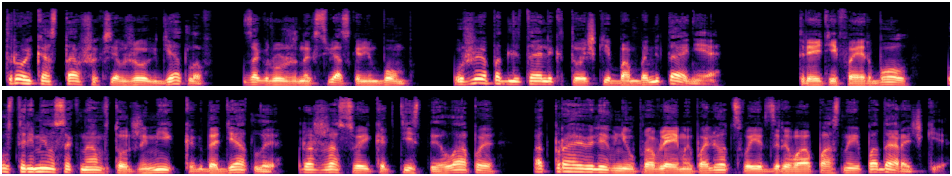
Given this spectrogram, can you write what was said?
тройка оставшихся в живых дятлов, загруженных связками бомб, уже подлетали к точке бомбометания. Третий фаербол устремился к нам в тот же миг, когда дятлы, разжав свои когтистые лапы, отправили в неуправляемый полет свои взрывоопасные подарочки.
